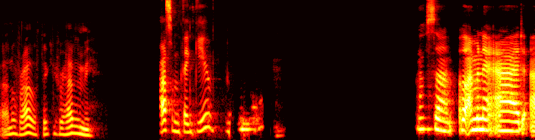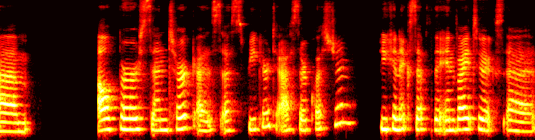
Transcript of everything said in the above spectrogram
Uh, no problem. Thank you for having me. Awesome. Thank you. Awesome. Well, I'm going to add um, Alper Senturk as a speaker to ask their question. You can accept the invite to ex- uh,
